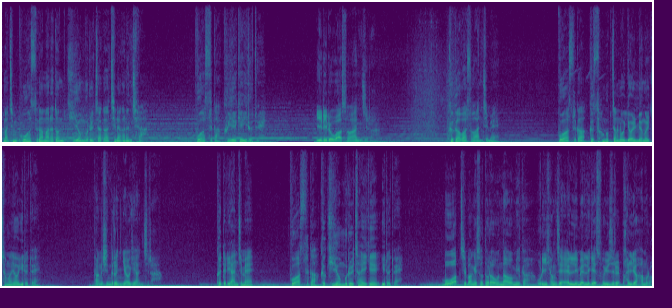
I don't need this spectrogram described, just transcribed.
마침 보아스가 말하던 기업 물을 자가 지나가는지라 보아스가 그에게 이르되 이리로 와서 앉으라. 그가 와서 앉음에 보아스가 그 성읍 장로 열 명을 청하여 이르되 당신들은 여기 앉으라. 그들이 앉음에 보아스가 그 기업 물을 자에게 이르되 모압 지방에서 돌아온 나오미가 우리 형제 엘리멜릭의 소유지를 팔려 함으로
